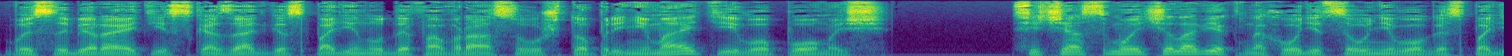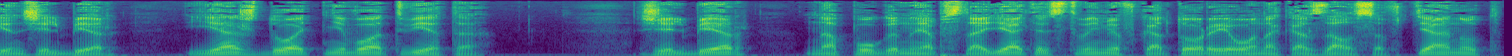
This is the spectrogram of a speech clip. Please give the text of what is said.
Вы собираетесь сказать господину де Фаврасу, что принимаете его помощь? Сейчас мой человек находится у него, господин Жильбер. Я жду от него ответа». Жильбер, напуганный обстоятельствами, в которые он оказался втянут,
